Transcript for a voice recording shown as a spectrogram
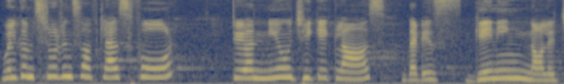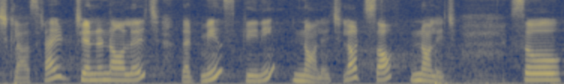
Welcome students of class 4 to your new GK class that is gaining knowledge class, right? General knowledge that means gaining knowledge, lots of knowledge. So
